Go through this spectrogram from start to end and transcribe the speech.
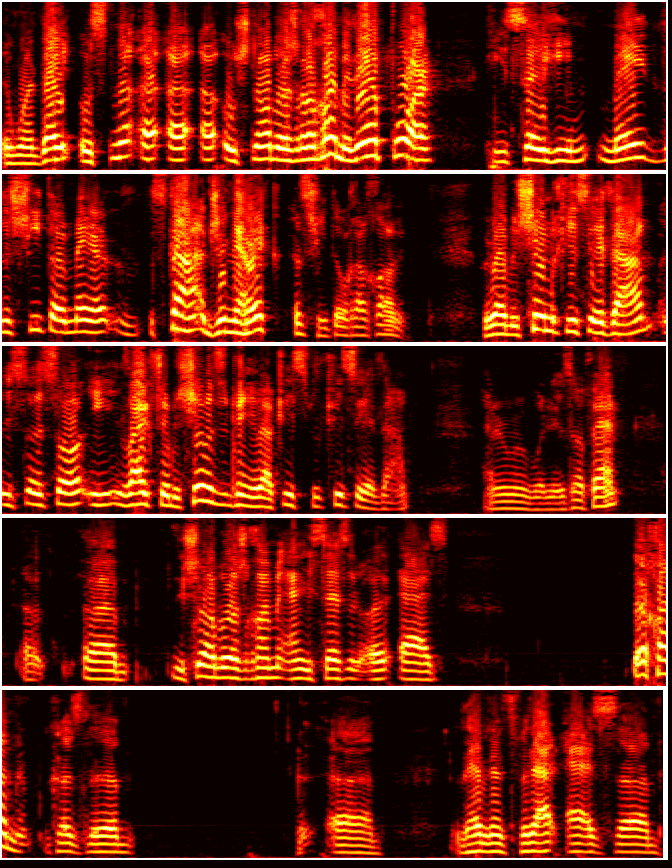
in one day. Uh, uh, uh, therefore, he say he made the shita meir generic as shita chachamim. Rabbi Shimon Kisei Adam, so he likes Rabbi Shimon's opinion about Kisei Adam. I don't remember what it is offhand. Uh, um, and he says it as because the um, the evidence for that as um,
